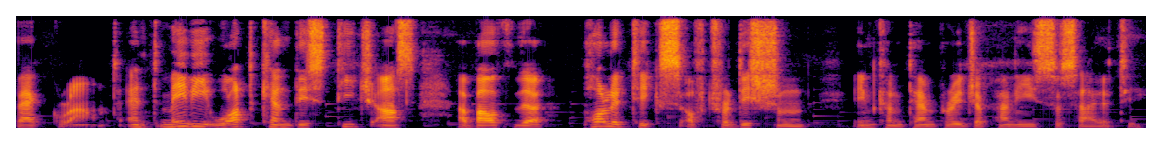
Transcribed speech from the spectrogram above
background? And maybe what can this teach us about the politics of tradition in contemporary Japanese society?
